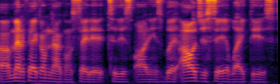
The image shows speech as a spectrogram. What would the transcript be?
uh, matter of fact, I'm not going to say that to this audience, but I'll just say it like this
